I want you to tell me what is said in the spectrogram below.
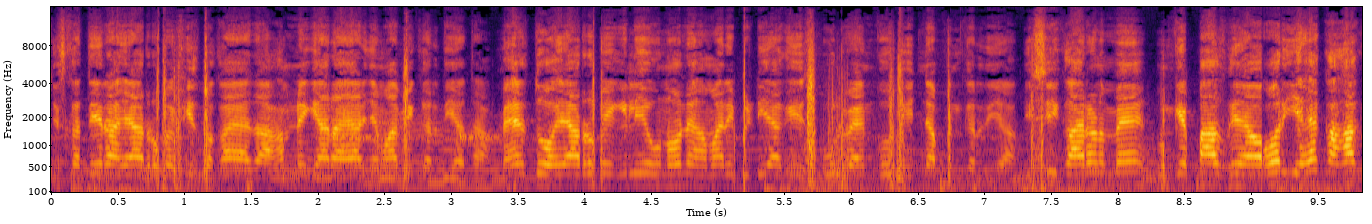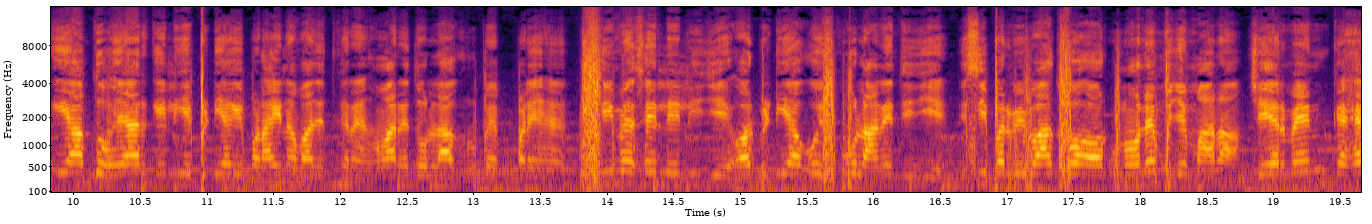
जिसका तेरह हज़ार रूपए फ़ीस बकाया था। हमने ग्यारह हज़ार जमा भी कर दिया था। महज दो हज़ार रूपए के लिए उन्होंने हमारी बिटिया के स्कूल वैन को भेजना बंद कर दिया। इसी कारण मैं उनके पास गया और यह कहा कि आप दो हज़ार के लिए बिटिया की पढ़ाई न बाधित करें। हमारे दो लाख रूपए पड़े हैं। इसी में से ले लीजिए और बिटिया को स्कूल आने दीजिए। इसी पर विवाद हुआ और उन्होंने मुझे मारा। चेयरमैन कह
